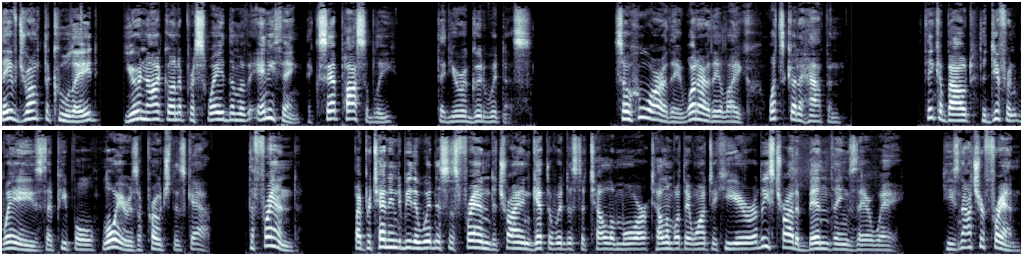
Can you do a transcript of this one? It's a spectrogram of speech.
They've drunk the Kool Aid. You're not going to persuade them of anything except possibly that you're a good witness. So, who are they? What are they like? What's going to happen? Think about the different ways that people, lawyers, approach this gap. The friend, by pretending to be the witness's friend to try and get the witness to tell them more, tell them what they want to hear, or at least try to bend things their way. He's not your friend.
